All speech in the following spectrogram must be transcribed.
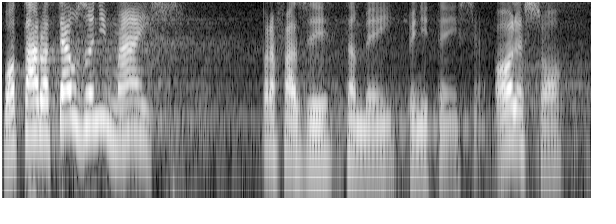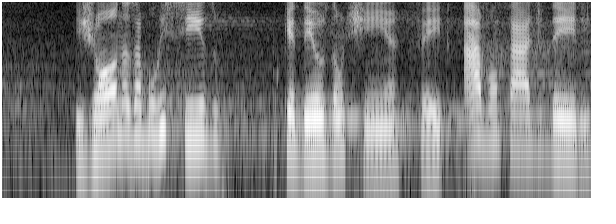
Botaram até os animais para fazer também penitência. Olha só. E Jonas aborrecido, porque Deus não tinha feito a vontade dele.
